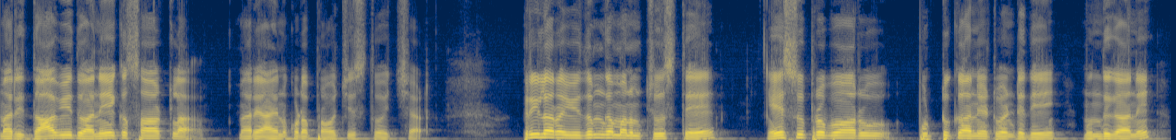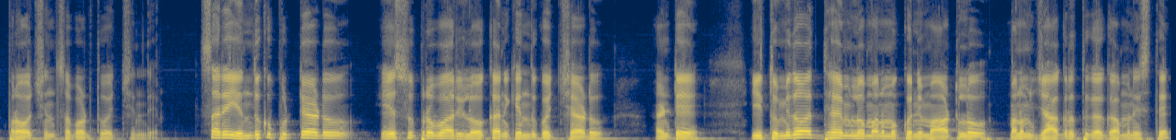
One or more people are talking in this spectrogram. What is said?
మరి దావీదు అనేక సార్ల మరి ఆయన కూడా ప్రవచిస్తూ వచ్చాడు. ప్రియులర ఈ విధంగా మనం చూస్తే యేసు ప్రభువారు పుట్టుక అనేటువంటిది ముందుగానే ప్రవచించబడుతూ వచ్చింది. సరే ఎందుకు పుట్టాడు? యేసు ప్రభువారి లోకానికి ఎందుకు వచ్చాడు? అంటే ఈ తొమ్మిదో అధ్యాయంలో మనము కొన్ని మాటలు మనం జాగ్రత్తగా గమనిస్తే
